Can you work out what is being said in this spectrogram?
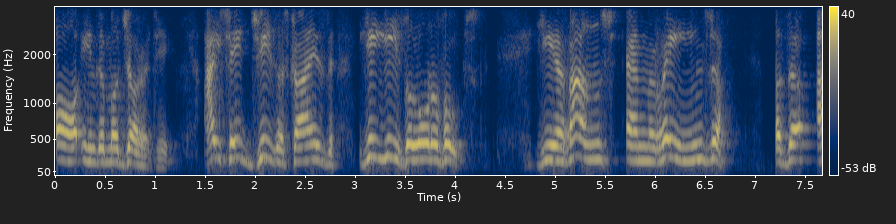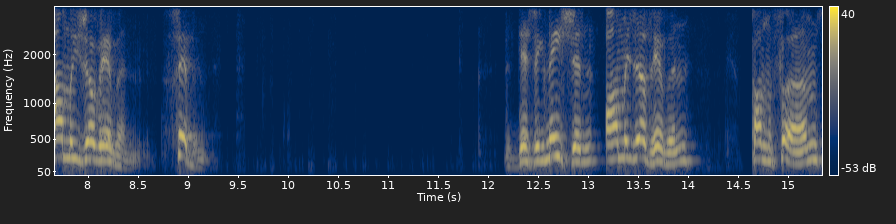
are in the majority. I say Jesus Christ, He is the Lord of hosts. He runs and reigns the armies of heaven. Seven. The designation armies of heaven confirms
